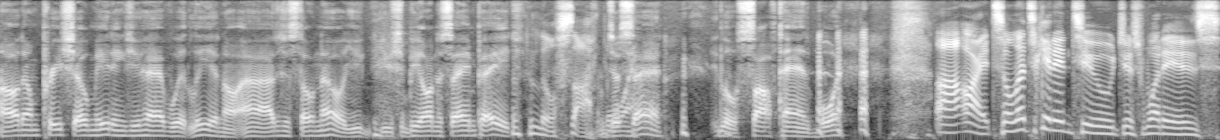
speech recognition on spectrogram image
All them pre-show meetings you have with Lee and all, I just don't know. You you should be on the same page. A little soft I'm boy. just saying, little soft hands boy. Uh, all right, so let's get into just what is.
